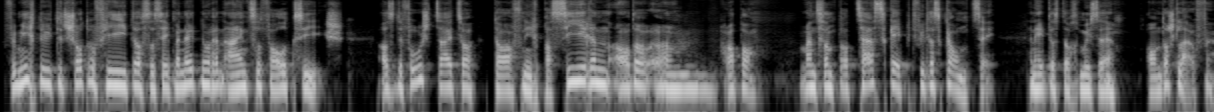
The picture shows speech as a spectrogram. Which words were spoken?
für mich deutet es schon darauf hin, dass es eben nicht nur ein Einzelfall war. Also der Fust sagt so, darf nicht passieren, oder? Ähm, aber wenn es einen Prozess gibt für das Ganze, dann hätte das doch müssen anders laufen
